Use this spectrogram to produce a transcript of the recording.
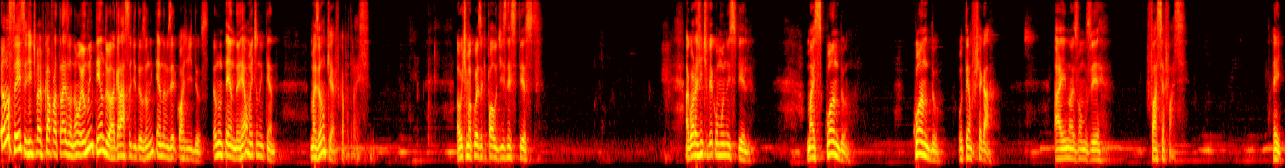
Eu não sei se a gente vai ficar para trás ou não. Eu não entendo a graça de Deus, eu não entendo a misericórdia de Deus. Eu não entendo, realmente eu não entendo. Mas eu não quero ficar para trás. A última coisa que Paulo diz nesse texto. Agora a gente vê como no espelho. Mas quando, Quando o tempo chegar, aí nós vamos ver face a face. Ei,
